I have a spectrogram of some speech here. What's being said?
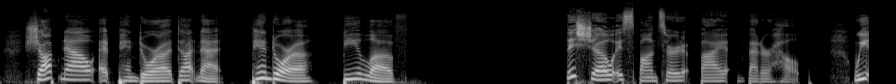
Shop now at pandora.net. Pandora, be love. This show is sponsored by BetterHelp. We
